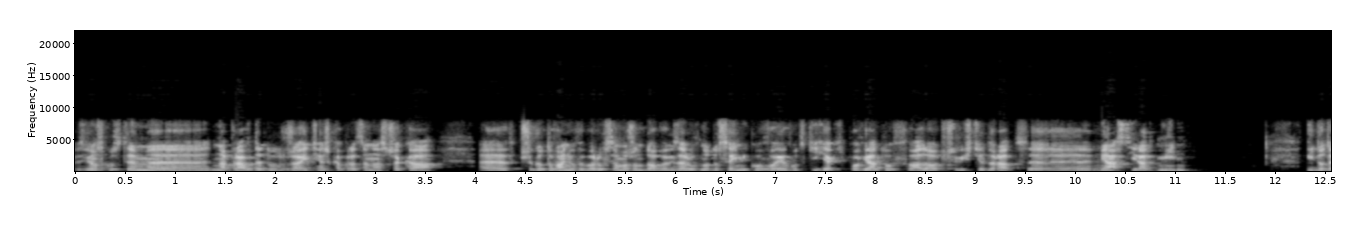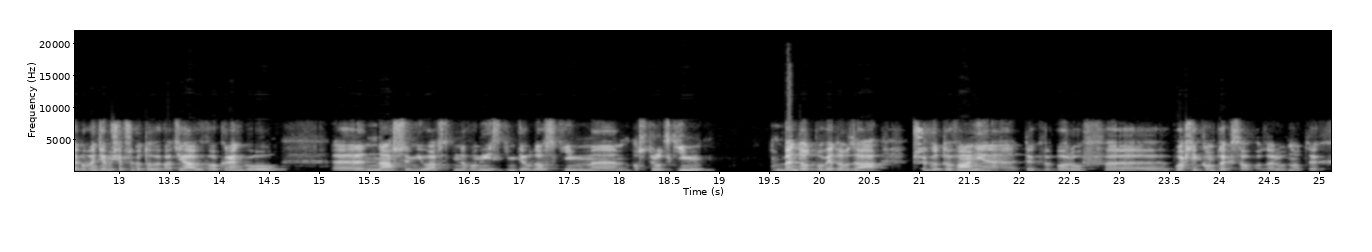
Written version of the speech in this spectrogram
W związku z tym e, naprawdę duża i ciężka praca nas czeka w przygotowaniu wyborów samorządowych zarówno do sejmików wojewódzkich, jak i powiatów, ale oczywiście do rad e, miast i rad gmin. I do tego będziemy się przygotowywać. Ja w okręgu e, naszym, Iławskim, Nowomiejskim, Działdowskim, e, Ostruckim będę odpowiadał za przygotowanie tych wyborów e, właśnie kompleksowo, zarówno tych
